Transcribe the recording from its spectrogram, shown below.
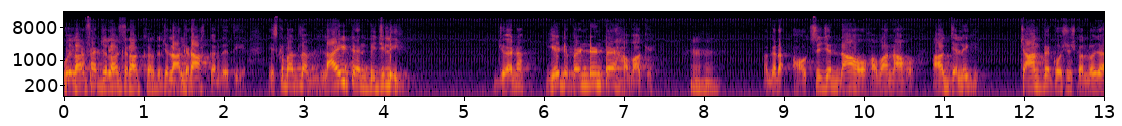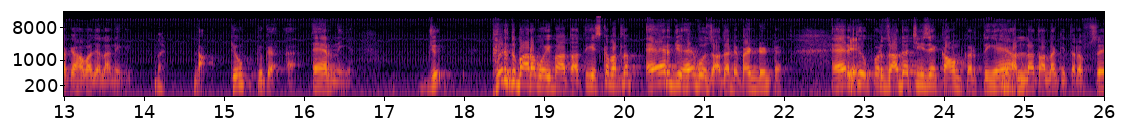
वो जला के राख कर देती जला के राख कर देती है। इसका मतलब लाइट एंड बिजली जो है ना ये डिपेंडेंट है हवा के। अगर ऑक्सीजन ना हो हवा ना हो आग जलेगी चाँद पे कोशिश कर लो जाके हवा जलाने की। ना क्यों? क्योंकि एयर नहीं है। जो फिर दोबारा वही बात आती है। इसका मतलब एयर जो है वो ज़्यादा डिपेंडेंट है। एयर के ऊपर ज़्यादा चीज़ें काउंट करती हैं अल्लाह ताला की तरफ़ से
